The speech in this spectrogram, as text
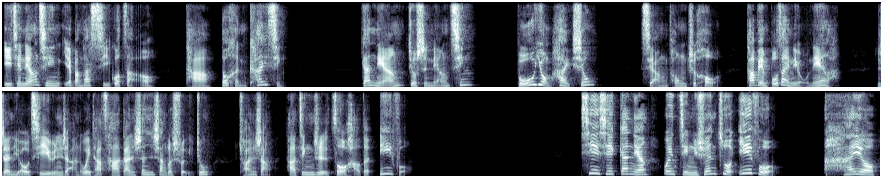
以前娘亲也帮他洗过澡，他都很开心。干娘就是娘亲，不用害羞。想通之后，他便不再扭捏了，任由戚云染为他擦干身上的水珠，穿上他今日做好的衣服。谢谢干娘为景轩做衣服，还有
